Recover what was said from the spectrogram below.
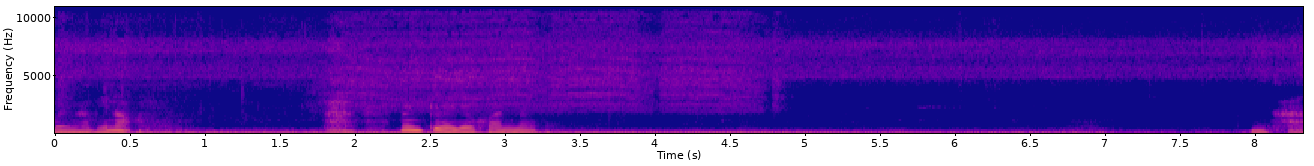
เบิ่งค่ะพี่น้องมันเกิดเจ้าควันไหมนี่ค่ะ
